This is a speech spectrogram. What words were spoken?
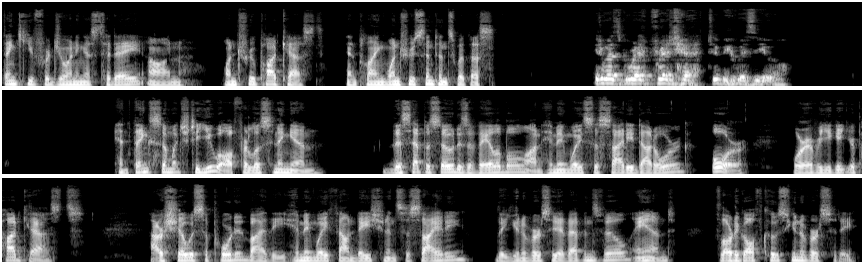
thank you for joining us today on One True Podcast and playing One True Sentence with us. It was great pleasure to be with you. And thanks so much to you all for listening in. This episode is available on HemingwaySociety.org or wherever you get your podcasts. Our show is supported by the Hemingway Foundation and Society, the University of Evansville, and Florida Gulf Coast University.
